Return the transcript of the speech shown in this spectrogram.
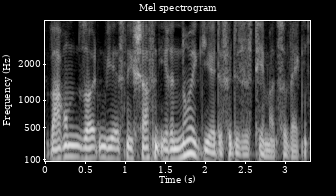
warum sollten wir es nicht schaffen, ihre Neugierde für dieses Thema zu wecken?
